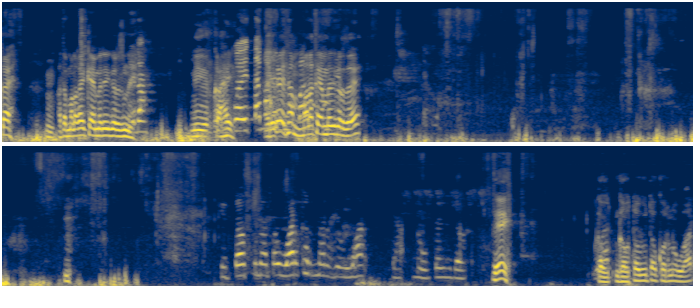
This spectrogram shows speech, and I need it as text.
काय? आता मला काही कॅमेराची गरज नाही. मी काय? अरे काय थांब, मला कॅमेराची गरज आहे. इथं आपण आता वार करणार आहे. वार. त्या गवताच्या ए गव- गवता बिवता करून वार.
